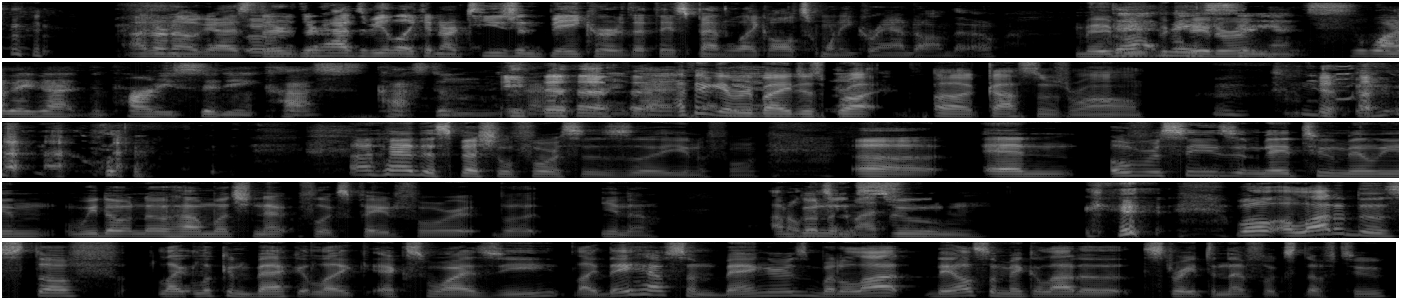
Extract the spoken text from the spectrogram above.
I don't know, guys. Uh, There there had to be like an artesian baker that they spent like all twenty grand on, though. Maybe that the makes catering. sense. Why they got the Party City cos- costumes? Yeah. That- i think yeah. everybody just brought uh costumes from home I had the special forces uh, uniform. Uh, and overseas, it made two million. We don't know how much Netflix paid for it, but you know, I'm going to too much. assume. well, a lot of the stuff, like looking back at like X Y Z, like they have some bangers, but a lot they also make a lot of straight to Netflix stuff too.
